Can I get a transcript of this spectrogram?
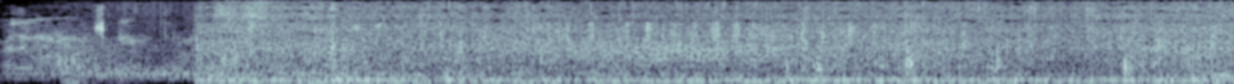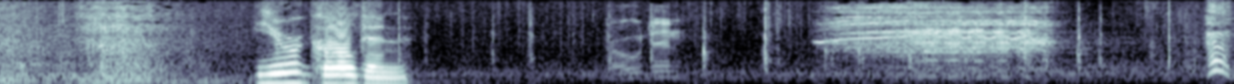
Really want to watch Game of Thrones. You're golden. Rodin? Oh,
